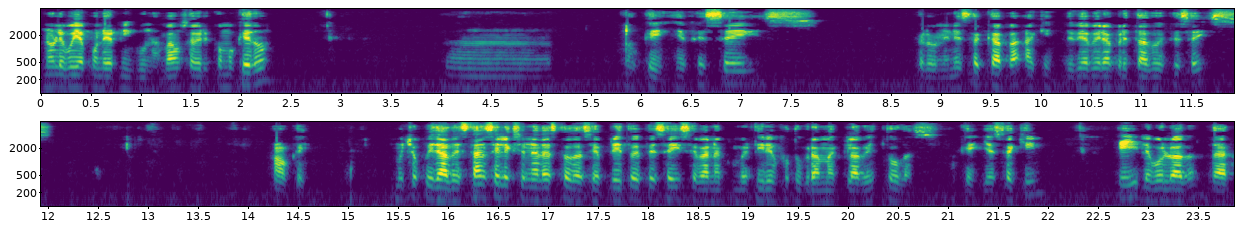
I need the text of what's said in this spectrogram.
no le voy a poner ninguna. Vamos a ver cómo quedó. Ah, ok, F6, perdón, en esta capa, aquí, debe haber apretado F6. Ok. Mucho cuidado, están seleccionadas todas. Si aprieto F6 se van a convertir en fotograma clave todas. Ok, ya está aquí. Y le vuelvo a dar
